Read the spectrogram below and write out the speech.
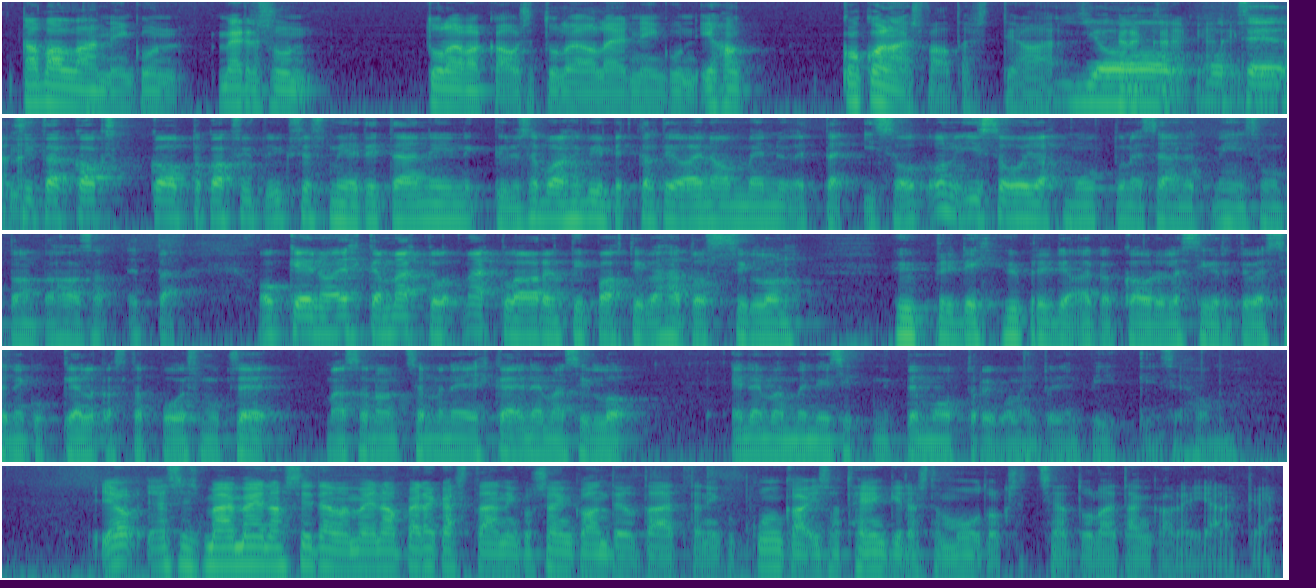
tavallaan niin kuin Mersun tuleva kausi tulee olemaan niin kuin ihan kokonaisvaltaisesti ihan Joo, mutta se, sitä 2 kautta 21, jos mietitään, niin kyllä se vaan hyvin pitkälti aina on mennyt, että isot on isoja, muuttuu ne säännöt mihin suuntaan tahansa. Että okei, okay, no ehkä McLaren tipahti vähän tuossa silloin hybridi, hybridiaikakaudelle siirtyessä niin kuin kelkasta pois, mutta se, mä sanon, että se menee ehkä enemmän silloin, enemmän meni sitten niiden moottorivalintojen piikkiin se homma. Joo, ja siis mä en meinaa sitä, mä meinaan pelkästään niinku sen kantilta, että niinku kuinka isot henkilöstömuutokset siellä tulee tämän kauden jälkeen.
